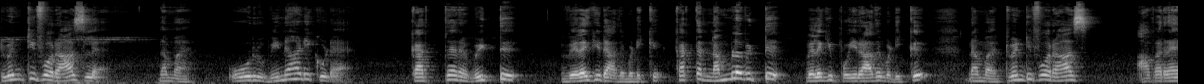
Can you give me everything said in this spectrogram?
டுவெண்ட்டி ஃபோர் ஹவர்ஸில் நம்ம ஒரு வினாடி கூட கர்த்தரை விட்டு விலகிடாதபடிக்கு கர்த்தர் நம்மளை விட்டு விலகி போயிடாதபடிக்கு நம்ம டுவெண்ட்டி ஃபோர் ஹவர்ஸ் அவரை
